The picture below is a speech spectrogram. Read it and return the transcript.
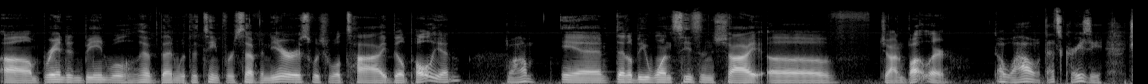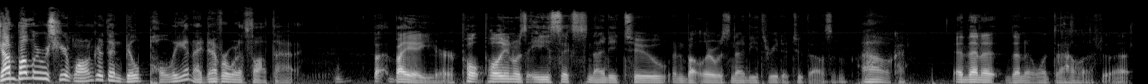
um, Brandon Beane will have been with the team for seven years, which will tie Bill Polian, Wow. and that'll be one season shy of John Butler. Oh wow, that's crazy. John Butler was here longer than Bill Polian. I never would have thought that. By, by a year, Pol- Polian was eighty six to ninety two, and Butler was ninety three to two thousand. Oh, okay. And then it then it went to hell after that.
